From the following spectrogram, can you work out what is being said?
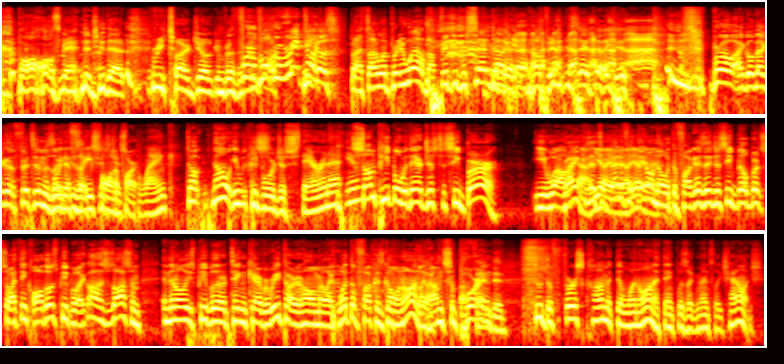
balls, man, to do that retard joke in front of the For the retard." fucking He goes, but I thought it went pretty well. About 50% dug it. About 50% dug it. Bro, I go back to the Fitzsimmons Where like the he's like face is falling just apart. blank. Don't no, it, because People were just staring at you. some people were there just to see Burr. Yeah, well, right? yeah, Because it's yeah, a yeah, benefit. yeah, they don't yeah, know yeah. what the fuck it is. They just see Bill Burr. So I think all those people are like, oh, this is awesome. And then all these people that are taking care of a retard at home are like, what the fuck is going on? Like, I'm supporting. Offended. Dude, the first comic that went on, I think, was like mentally challenged.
